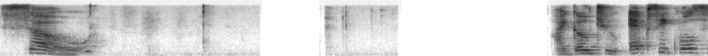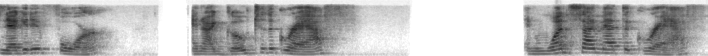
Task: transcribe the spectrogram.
So I go to x equals negative 4, and I go to the graph, and once I'm at the graph,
